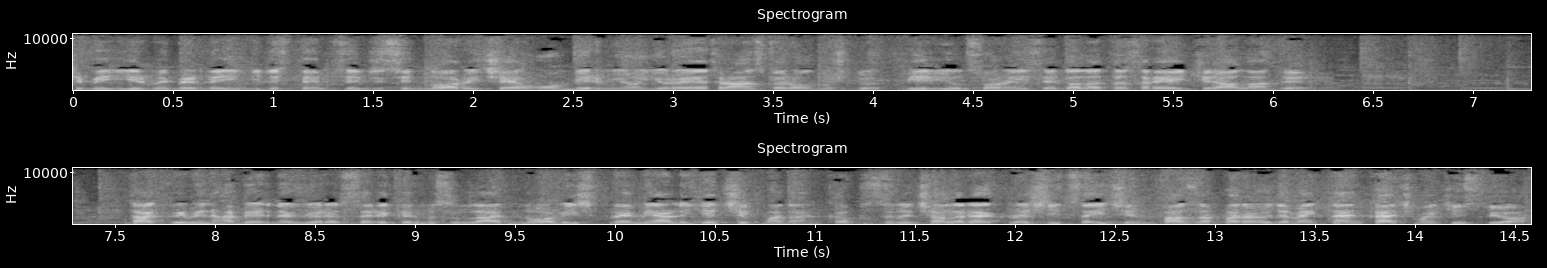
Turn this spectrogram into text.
2021'de İngiliz temsilcisi Norwich'e 11 milyon euroya transfer olmuştu. Bir yıl sonra ise Galatasaray'a kiralandı. Takvimin haberine göre Sarı Kırmızılar Norwich Premier Lig'e çıkmadan kapısını çalarak Rashica için fazla para ödemekten kaçmak istiyor.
